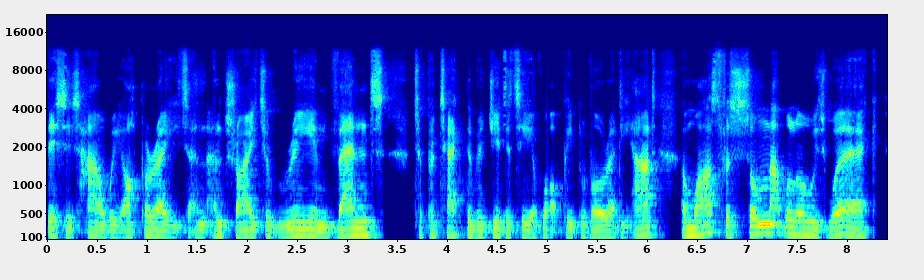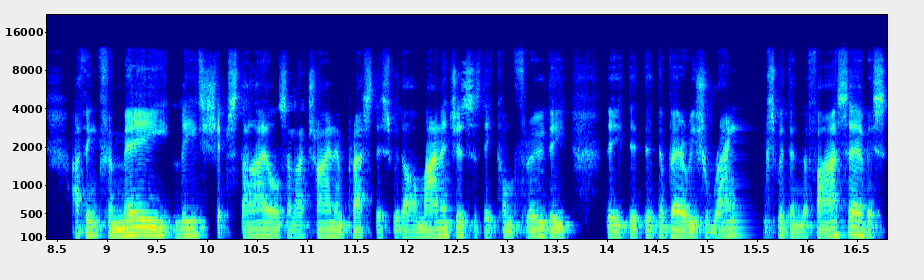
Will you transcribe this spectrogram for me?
this is how we operate and, and try to reinvent to protect the rigidity of what people have already had. And whilst for some that will always work, I think for me, leadership styles, and I try and impress this with our managers as they come through the, the, the, the various ranks within the fire service,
